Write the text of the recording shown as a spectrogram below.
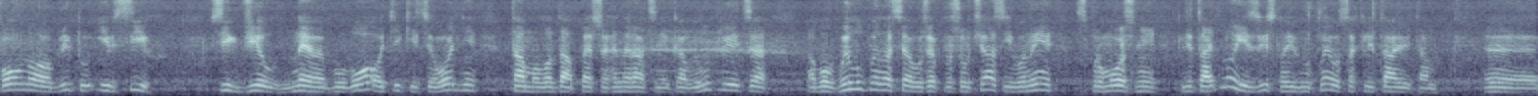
повного обліту і всіх, всіх бджіл не було, от тільки сьогодні та молода перша генерація, яка вилуплюється або вилупилася, вже пройшов час, і вони спроможні літати. Ну і звісно, і в нуклеусах літають там. Е,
